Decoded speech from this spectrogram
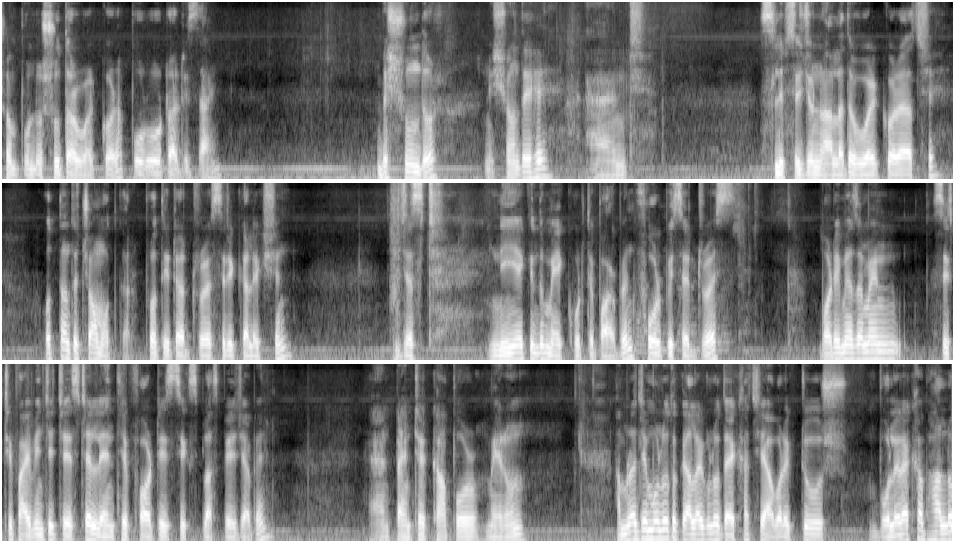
সম্পূর্ণ সুতার ওয়ার্ক করা, পুরোটা ডিজাইন বেশ সুন্দর, নিঃসন্দেহে। অ্যান্ড স্লিপসের জন্য আলাদা ওয়ার্ক করা আছে। অত্যন্ত চমৎকার, প্রতিটা ড্রেসেরই কালেকশন জাস্ট নিয়ে কিন্তু মেক করতে পারবেন ফোর পিসের dress body measurement sixty five inch চেস্টের লেন্থে ফর্টি সিক্স প্লাস পেয়ে যাবেন। অ্যান্ড প্যান্টের কাপড়, মেরুন। আমরা যে মূলত কালারগুলো দেখাচ্ছি, আবার একটু বলে রাখা ভালো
